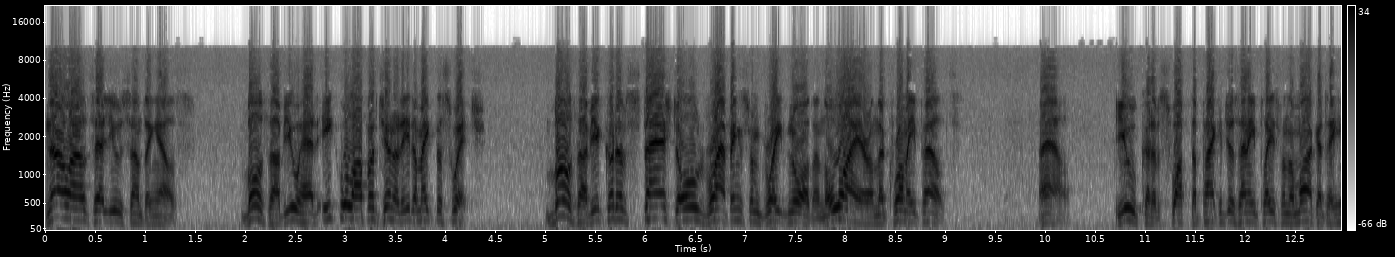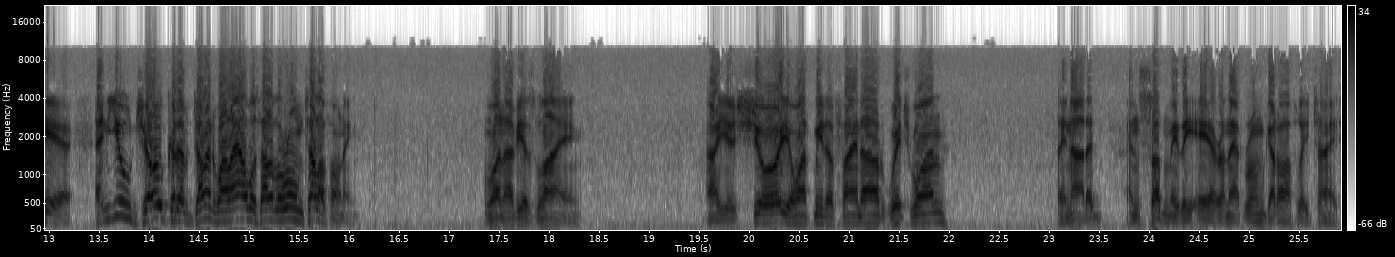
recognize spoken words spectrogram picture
Now I'll tell you something else. Both of you had equal opportunity to make the switch. Both of you could have stashed old wrappings from Great Northern, the wire and the crummy pelts. Al, you could have swapped the packages any place from the market to here. And you, Joe, could have done it while Al was out of the room telephoning. One of you's lying. Are you sure you want me to find out which one? They nodded, and suddenly the air in that room got awfully tight.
